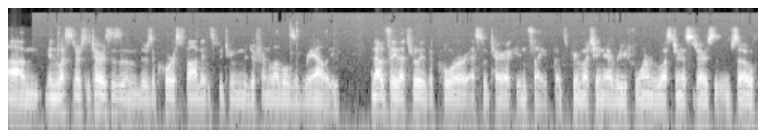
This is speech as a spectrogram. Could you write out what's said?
um, in Western esotericism, there's a correspondence between the different levels of reality. And I would say that's really the core esoteric insight that's pretty much in every form of Western esotericism. So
